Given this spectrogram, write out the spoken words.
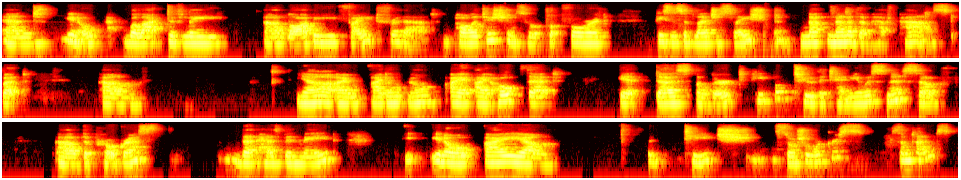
and you know will actively uh, lobby, fight for that. Politicians who have put forward pieces of legislation, not, none of them have passed, but um, yeah, I, I don't know. I, I hope that it does alert people to the tenuousness of uh, the progress that has been made. You know, I um, teach social workers sometimes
